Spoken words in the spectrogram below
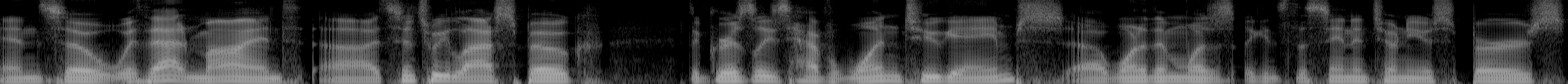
And so, with that in mind, uh, since we last spoke, the Grizzlies have won two games. Uh, one of them was against the San Antonio Spurs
